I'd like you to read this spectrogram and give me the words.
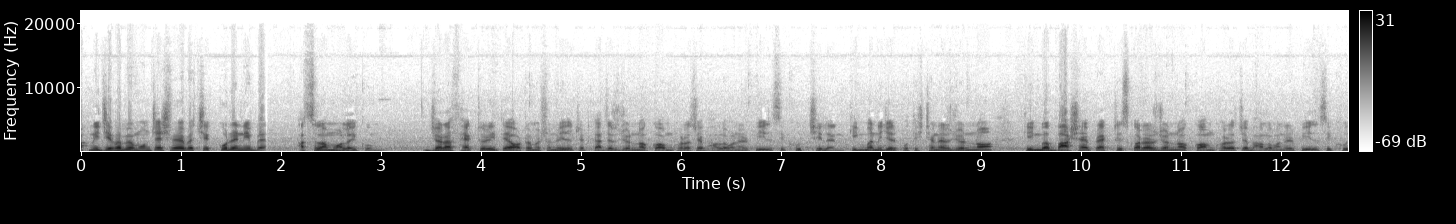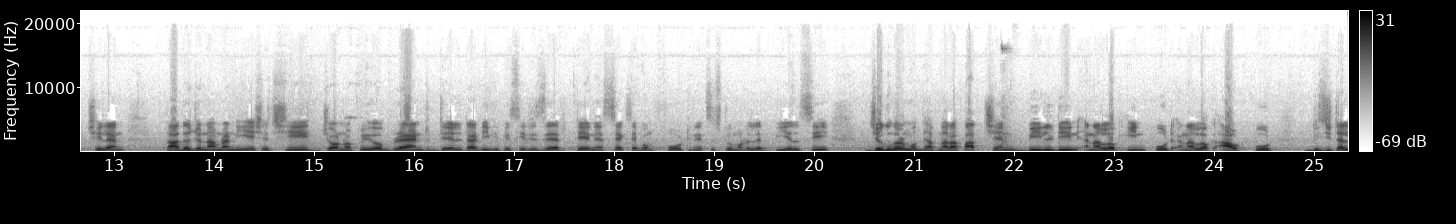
আপনি যেভাবে মন চায় সেভাবে চেক করে নেবেন। আসসালামু আলাইকুম। যারা ফ্যাক্টরিতে অটোমেশন রিলেটেড কাজের জন্য কম খরচে ভালো মানের পিএলসি খুঁজছিলেন, কিংবা নিজের প্রতিষ্ঠানের জন্য, কিংবা বাসায় প্র্যাকটিস করার জন্য কম খরচে ভালো মানের পিএলসি খুঁজছিলেন তাদের জন্য আমরা নিয়ে এসেছি জনপ্রিয় ব্র্যান্ড ডেল্টা ডিভিপি সিরিজের টেন এস এক্স এবং ফোরটিন এক্স টু মডেলের পিএলসি যেগুলোর মধ্যে আপনারা পাচ্ছেন build in analog input analog output digital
